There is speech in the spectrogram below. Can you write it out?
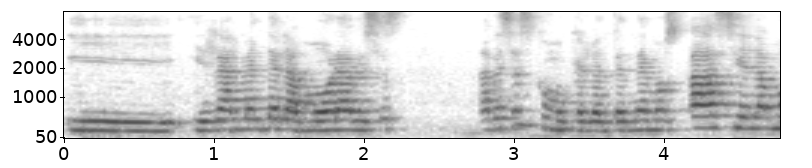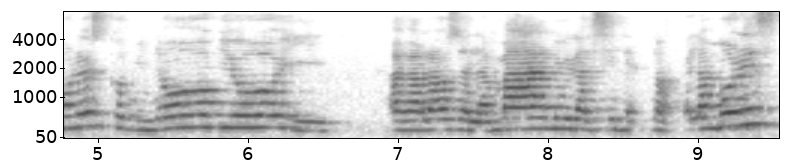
y, y, realmente el amor a veces, a veces como que lo entendemos, ah, sí, el amor es con mi novio y agarrados de la mano, ir al cine. No, el amor es,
